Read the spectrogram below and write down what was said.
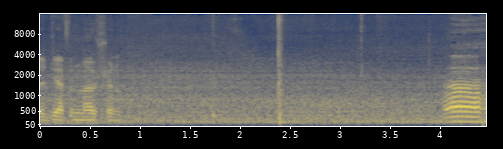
to Jeff in Motion. Uh,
